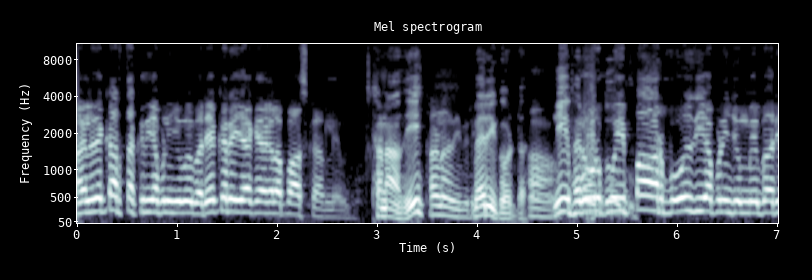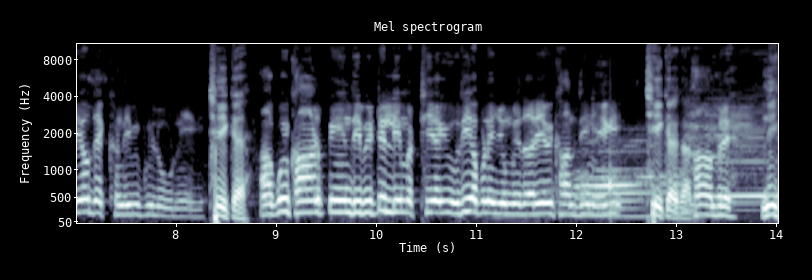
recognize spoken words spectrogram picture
ਅਗਲੇ ਦੇ ਘਰ ਤੱਕ ਦੀ ਆਪਣੀ ਜ਼ਿੰਮੇਵਾਰੀ ਹੈ ਘਰੇ ਜਾ ਕੇ ਅਗਲਾ ਪਾਸ ਕਰ ਲਿਆ ਉਹਦੀ ਥਣਾ ਦੀ? ਥਾਣਾ ਦੀ ਵੀਰੇ। ਗੁੱਡ ਨਹੀਂ ਫਿਰ ਹੋਰ ਕੋਈ ਭਾਰ ਬੋਝ ਦੀ ਆਪਣੀ ਜ਼ਿੰਮੇਵਾਰੀ ਉਹ ਦੇਖਣ ਦੀ ਵੀ ਕੋਈ ਲੋੜ ਨਹੀਂ ਹੈਗੀ। ਠੀਕ ਹੈ। ਹਾਂ ਕੋਈ ਖਾਣ ਪੀਣ ਦੀ ਵੀ ਢਿੱਲੀ ਮੱਠੀ ਹੈਗੀ ਉਹਦੀ ਆਪਣੀ ਜ਼ਿੰਮੇਵਾਰੀ ਹੈ ਵੀ ਖਾਂਦੀ ਨਹੀਂ ਹੈਗੀ। ਠੀਕ ਹੈ ਗੱਲ। ਹਾਂ ਵੀਰੇ। ਨਹੀਂ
